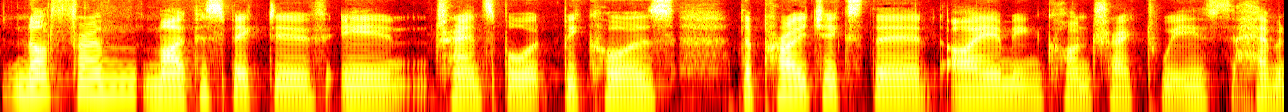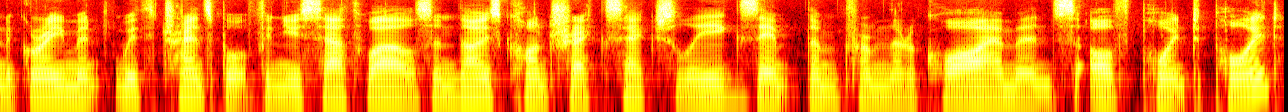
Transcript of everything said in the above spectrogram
Not from my perspective in transport, because the projects that I am in contract with have an agreement with Transport for New South Wales, and those contracts actually exempt them from the requirements of point to point.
